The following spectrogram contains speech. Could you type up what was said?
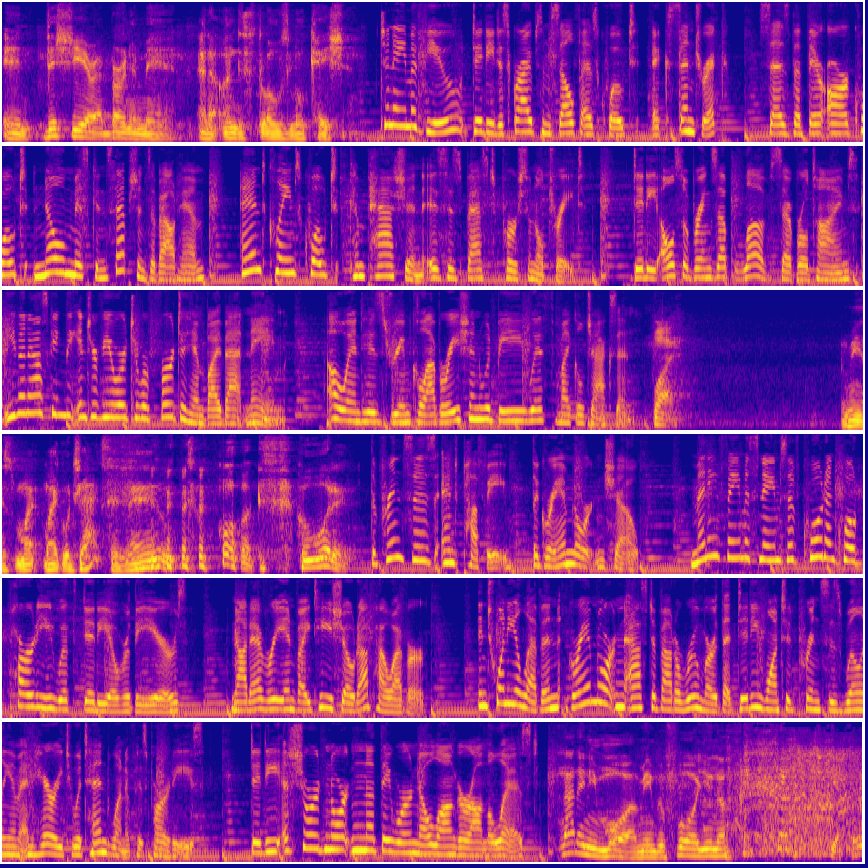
And this year at Burning Man at an undisclosed location. To name a few, Diddy describes himself as, quote, eccentric, says that there are, quote, no misconceptions about him, and claims, quote, compassion is his best personal trait. Diddy also brings up love several times, even asking the interviewer to refer to him by that name. Oh, and his dream collaboration would be with Michael Jackson. Why? I mean, it's Mi- Michael Jackson, man. Who wouldn't? The Princes and Puffy, The Graham Norton Show. Many famous names have quote unquote partied with Diddy over the years. Not every invitee showed up, however. In 2011, Graham Norton asked about a rumor that Diddy wanted Princes William and Harry to attend one of his parties. Diddy assured Norton that they were no longer on the list. Not anymore. I mean, before, you know.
